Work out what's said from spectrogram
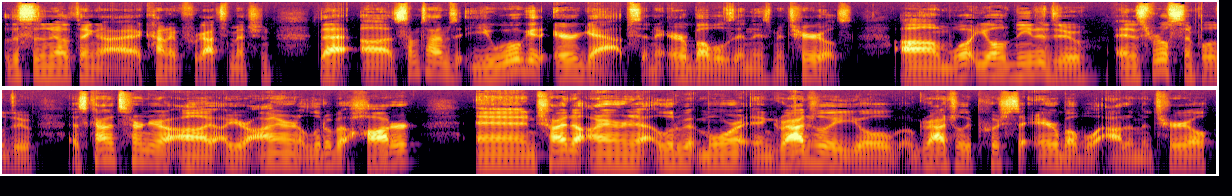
this is another thing I kind of forgot to mention, that uh, sometimes you will get air gaps and air bubbles in these materials. Um, what you'll need to do, and it's real simple to do, is kind of turn your, uh, your iron a little bit hotter and try to iron it a little bit more and gradually you'll gradually push the air bubble out of the material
